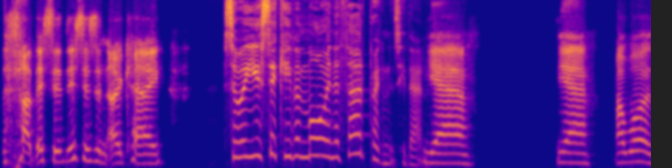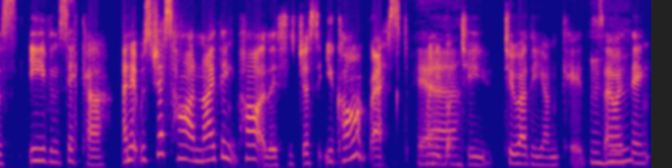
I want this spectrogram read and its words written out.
this out. This is this isn't okay. So were you sick even more in the third pregnancy then? Yeah, yeah, I was even sicker, and it was just hard. And I think part of this is just that you can't rest when you've got two two other young kids. So I Mhm. think.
